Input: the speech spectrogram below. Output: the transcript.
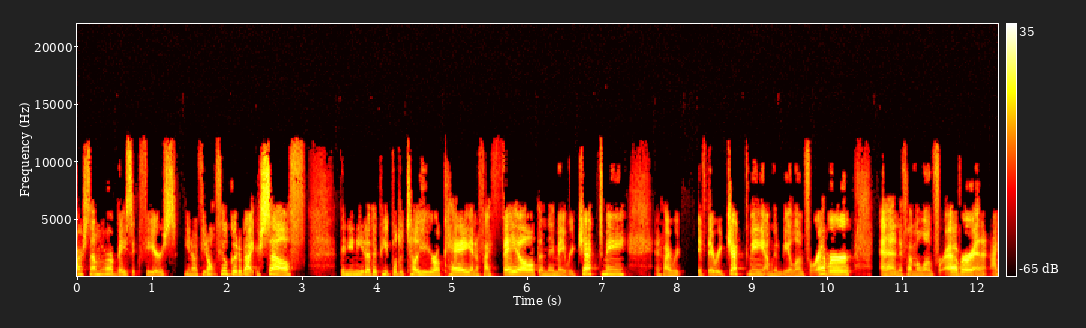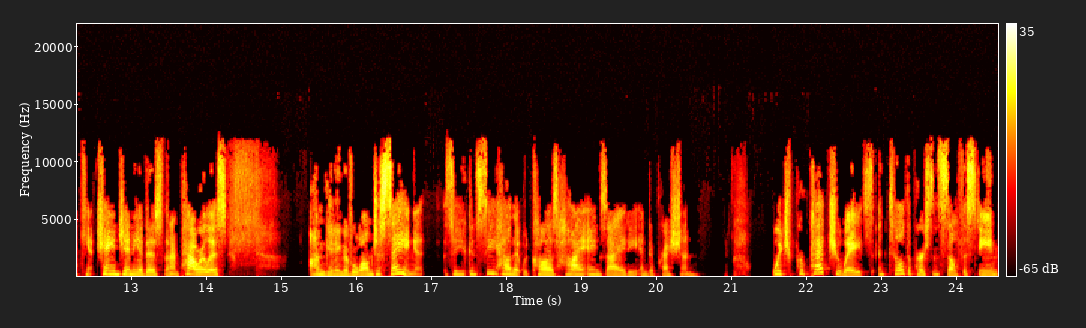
are some of our basic fears. You know if you don't feel good about yourself then you need other people to tell you you're okay. And if i fail then they may reject me. And if i re- if they reject me i'm going to be alone forever. And if i'm alone forever and i can't change any of this then i'm powerless. I'm getting overwhelmed just saying it. So you can see how that would cause high anxiety and depression which perpetuates until the person's self-esteem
